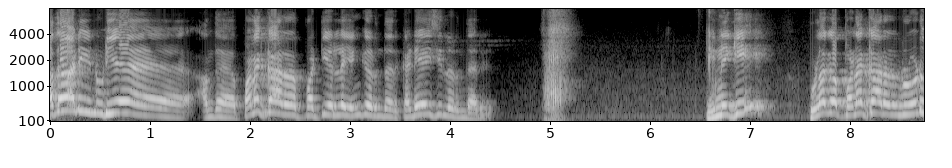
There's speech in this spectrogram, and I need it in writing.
அதானியினுடைய அந்த பணக்காரர் பட்டியலில் எங்கே இருந்தார்? கடைசியில் இருந்தார். இன்னைக்கு உலக பணக்காரர்களோடு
